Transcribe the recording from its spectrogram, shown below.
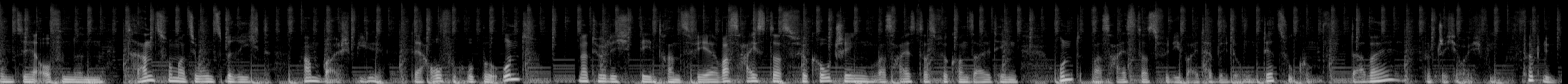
und sehr offenen Transformationsbericht am Beispiel der Haufe-Gruppe und natürlich den Transfer. Was heißt das für Coaching? Was heißt das für Consulting? Und was heißt das für die Weiterbildung der Zukunft? Dabei wünsche ich euch viel Vergnügen.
